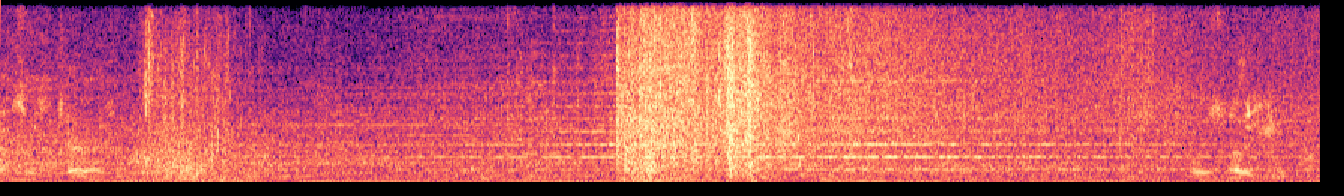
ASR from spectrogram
No, so it's. Oh, there's another unicorn.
